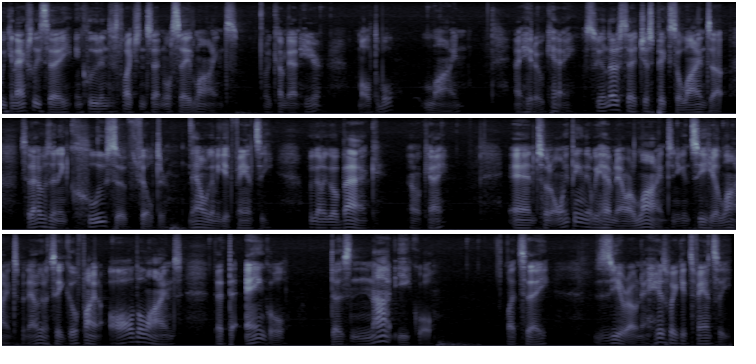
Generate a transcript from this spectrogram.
we can actually say include in the selection set and we'll say lines. We come down here, multiple, line. I hit OK. So you'll notice that just picks the lines up. So that was an inclusive filter. Now we're going to get fancy. We're going to go back, okay, so the only thing that we have now are lines, and you can see here lines. But now we're going to say go find all the lines that the angle does not equal, let's say, 0. Now here's where it gets fancy.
